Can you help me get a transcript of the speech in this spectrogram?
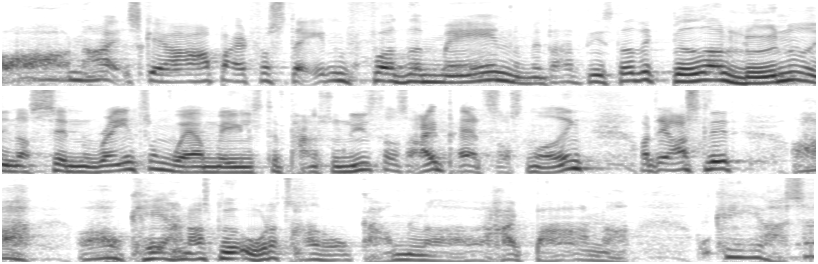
Åh oh, nej, skal jeg arbejde for staten for the man? Men der, det er stadigvæk bedre lønnet, end at sende ransomware-mails til pensionisters iPads og sådan noget. Ikke? Og det er også lidt, åh, oh, okay, han er også blevet 38 år gammel og har et barn, og okay, og så,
